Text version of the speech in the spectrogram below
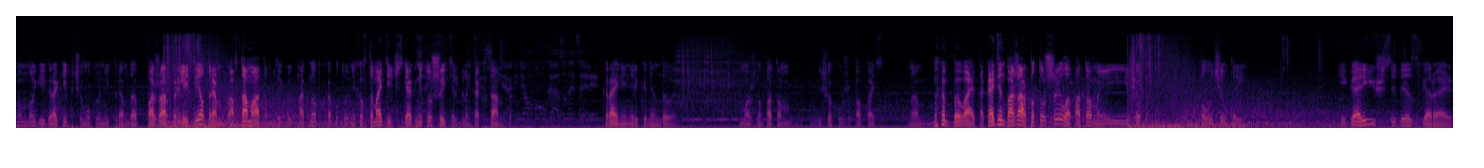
Ну, многие игроки почему-то у них прям, да, пожар прилетел, прям автоматом тыкают на кнопку, как будто у них автоматический огнетушитель, блин, как в танках. Крайне не рекомендую. Можно потом еще хуже попасть. Но бывает так. Один пожар потушил, а потом и еще получил три. И горишь себе, сгораешь.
